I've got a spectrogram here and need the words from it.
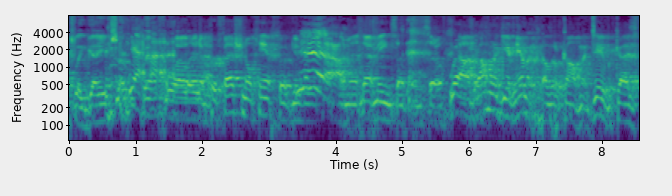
actually gained several Yeah. pounds. Well, and a professional camp cook gives you a Yeah. compliment. That means something. So. Well, but I'm going to give him a, a little compliment too because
